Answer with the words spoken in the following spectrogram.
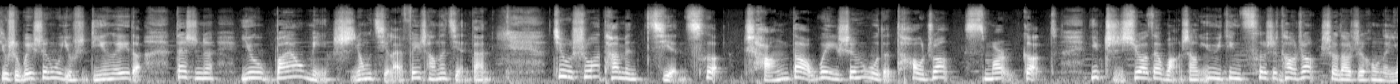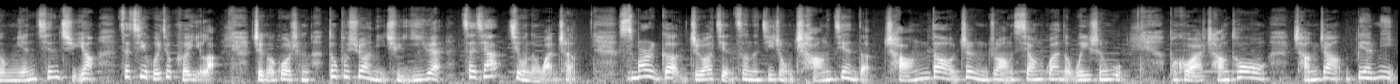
又是微生物又是 DNA 的，但是呢，Ubiome 使用起来非常的简单。就说他们检测肠道微生物的套装 Smart Gut，你只需要在网上预定测试套装，收到之后呢，用棉签取样再寄回就可以了。整个过程都不需要你去医院，在家就能完成。Smart Gut 主要检测呢几种常见的肠道症状相关的微生物，包括啊肠痛、肠胀、便秘、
